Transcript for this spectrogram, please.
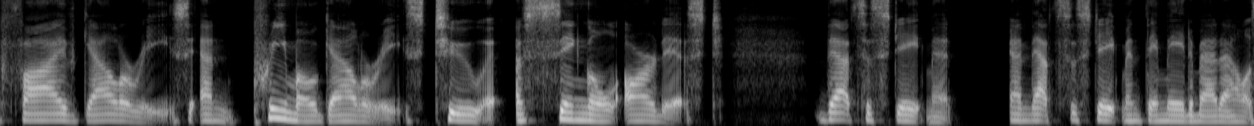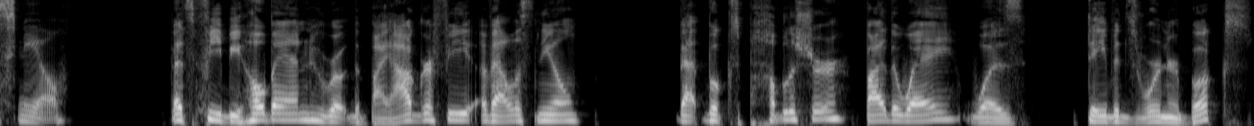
five galleries and primo galleries to a single artist, that's a statement. And that's the statement they made about Alice Neel. That's Phoebe Hoban, who wrote the biography of Alice Neel. That book's publisher, by the way, was David Zwirner Books.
